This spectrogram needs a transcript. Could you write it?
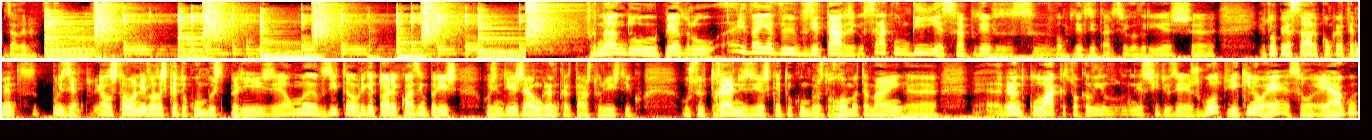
Exatamente. Fernando, Pedro, a ideia de visitar, será que um dia se vai poder, se vão poder visitar essas galerias? Eh, Eu estou a pensar concretamente, por exemplo, elas estão ao nível das catacumbas de Paris, é uma visita obrigatória quase em Paris, hoje em dia já é um grande cartaz turístico, os subterrâneos e as catacumbas de Roma também, eh, a grande cloaca, só que ali nesses sítios é esgoto e aqui não é, é água,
